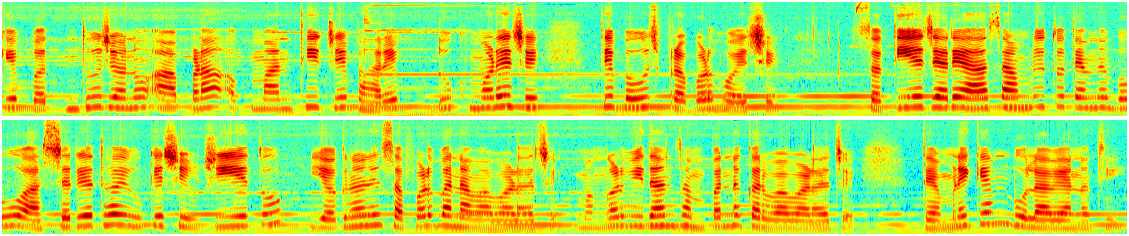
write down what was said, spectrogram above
કે બંધુજનો આપણા અપમાનથી જે ભારે દુઃખ મળે છે, તે બહુ જ પ્રબળ હોય છે. સતીએ જ્યારે આ સાંભળ્યું તો તેમને બહુ આશ્ચર્ય થયું કે શિવજીએ તો યજ્ઞને સફળ બનાવવાવાળા છે, મંગળ વિધાન સંપન્ન કરવાવાળા છે. તેમણે કેમ બોલાવ્યા નથી?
